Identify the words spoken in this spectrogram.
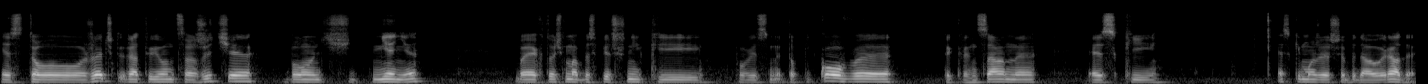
Jest to rzecz ratująca życie, bądź mienie, bo jak ktoś ma bezpieczniki, powiedzmy topikowe, wykręcane, eski, eski może jeszcze by dały radę,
